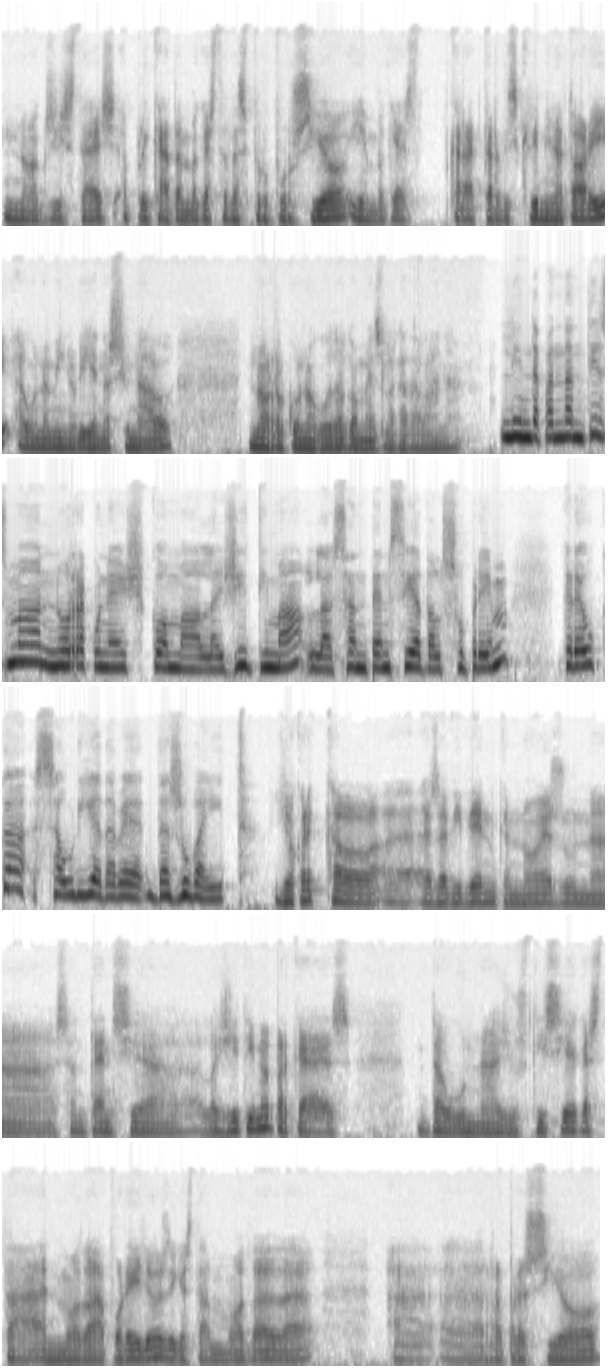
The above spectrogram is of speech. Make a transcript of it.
no existeix aplicat amb aquesta desproporció i amb aquest caràcter discriminatori a una minoria nacional no reconeguda com és la catalana. L'independentisme no reconeix com a legítima la sentència del Suprem. Creu que s'hauria d'haver desobeït? Jo crec que és evident que no és una sentència legítima perquè és d'una justícia que està en moda por ellos i que està en moda de a, a repressió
